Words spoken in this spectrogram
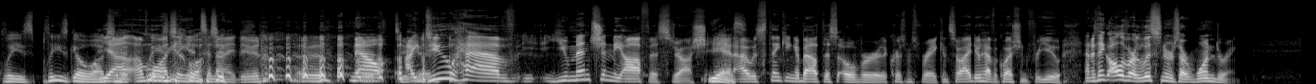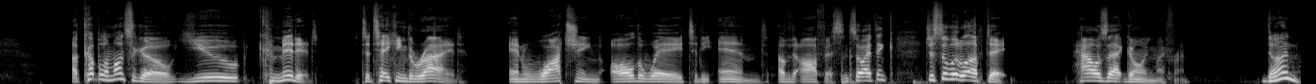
please, please go watch it. Yeah, I'm Please watching it watch tonight, dude. Now, I do have you mentioned The Office, Josh, Yes. and I was thinking about this over the Christmas break, and so I do have a question for you. And I think all of our listeners are wondering. A couple of months ago, you committed to taking the ride and watching all the way to the end of The Office. And so I think just a little update. How's that going, my friend? Done.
